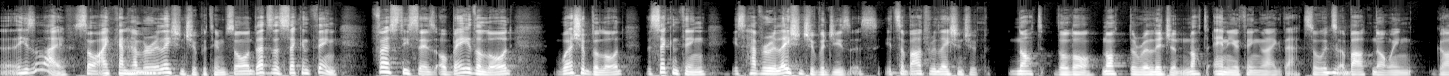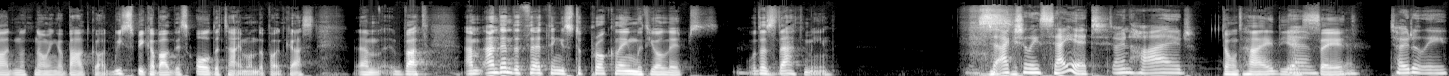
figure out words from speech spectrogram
Uh, he's alive. So I can have a Mm. relationship with him. So that's the second thing. First, he says, obey the Lord, worship the Lord. The second thing is have a relationship with Jesus. It's about relationship, not the law, not the religion, not anything like that. So it's Mhm. about knowing God, not knowing about God. We speak about this all the time on the podcast. Um, but um, and then the third thing is to proclaim with your lips. What does that mean? to actually say it. Don't hide. Don't hide. Yes, Yeah. say it. Yeah. Totally.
